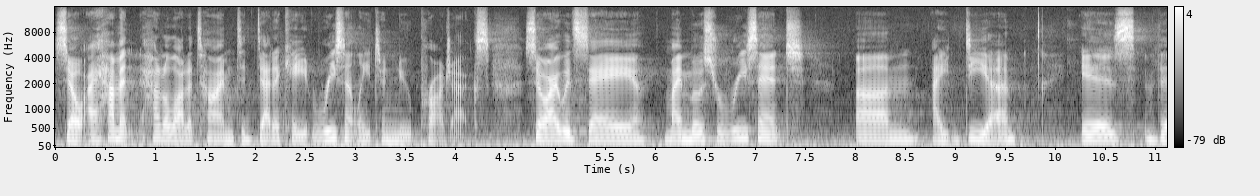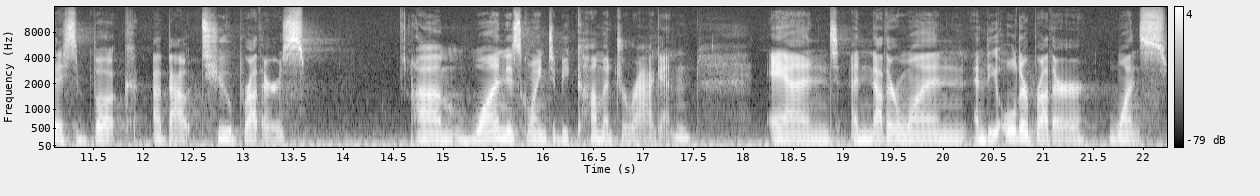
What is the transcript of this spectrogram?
So I haven't had a lot of time to dedicate recently to new projects. So I would say my most recent um, idea is this book about two brothers. Um, one is going to become a dragon and another one, and the older brother wants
